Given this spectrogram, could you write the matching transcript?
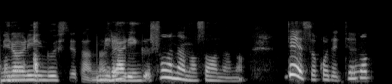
ミラーリンググしてたんだねミラーリングそうなのそうなの。でそこで手元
